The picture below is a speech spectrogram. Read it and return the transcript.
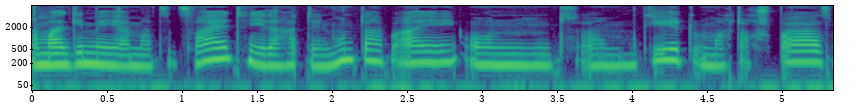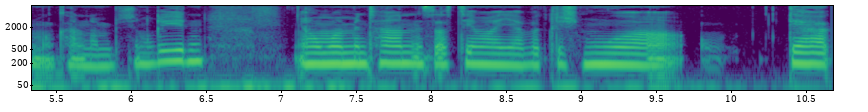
Normal gehen wir ja immer zu zweit. Jeder hat den Hund dabei und ähm, geht und macht auch Spaß. Man kann dann ein bisschen reden. Aber momentan ist das Thema ja wirklich nur der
